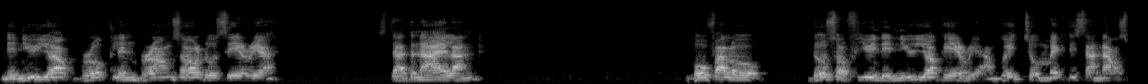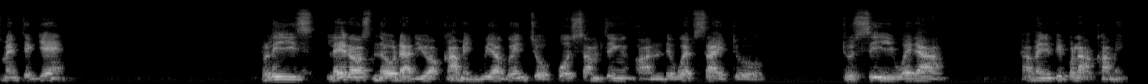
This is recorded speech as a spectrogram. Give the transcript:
in the New York, Brooklyn, Bronx, all those areas, Staten Island, Buffalo, those of you in the New York area, I'm going to make this announcement again please let us know that you are coming. We are going to post something on the website to to see whether how many people are coming.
